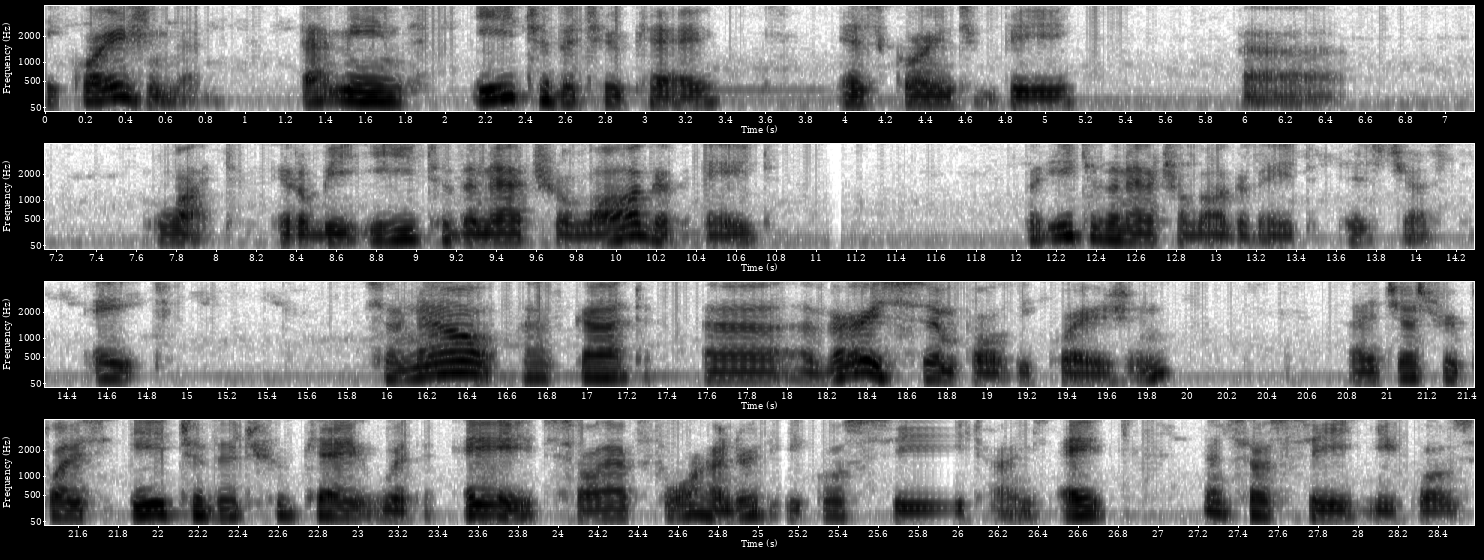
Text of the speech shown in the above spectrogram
equation then. That means e to the 2k is going to be uh, what? It'll be e to the natural log of 8, but e to the natural log of 8 is just 8. So now I've got uh, a very simple equation. I just replace e to the 2k with 8, so I have 400 equals c times 8, and so c equals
